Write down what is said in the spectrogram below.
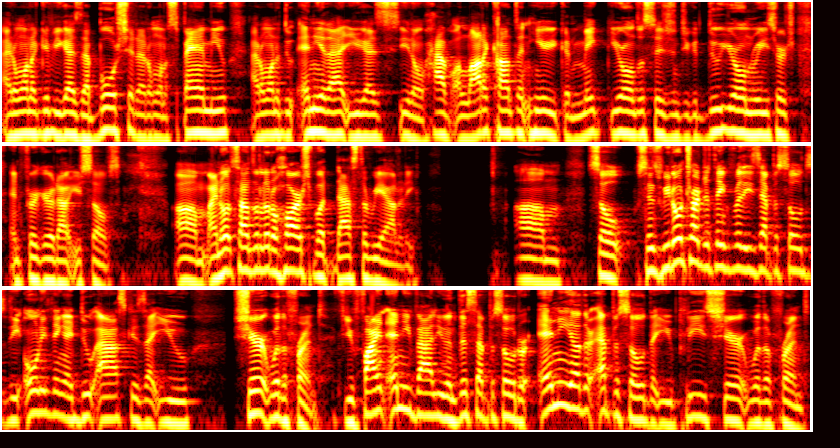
I don't want to give you guys that bullshit. I don't want to spam you. I don't want to do any of that. You guys, you know, have a lot of content here. You can make your own decisions. You could do your own research and figure it out yourselves. Um, I know it sounds a little harsh, but that's the reality. Um, so since we don't charge a thing for these episodes, the only thing I do ask is that you share it with a friend. If you find any value in this episode or any other episode, that you please share it with a friend.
